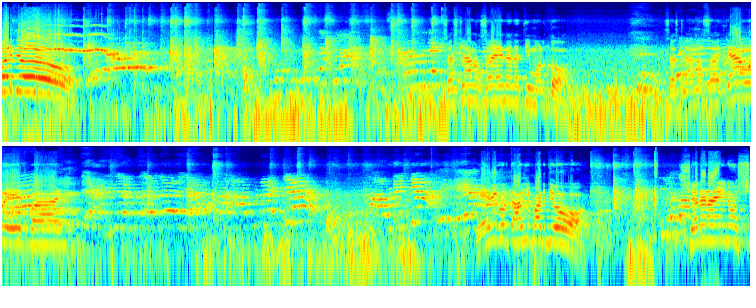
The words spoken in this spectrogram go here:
પડજો સસલાનો સ એને નથી મળતો. સસલાનો સ ક્યાં હોય એ જ ભાઈ? વેરી ગુડ તાવજી પાડજો શરણાઈનો શ.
